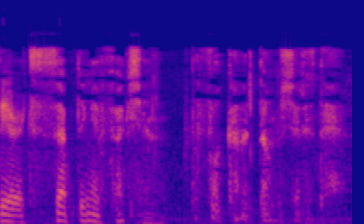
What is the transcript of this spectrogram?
they're accepting affection. The fuck kind of dumb shit is that?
